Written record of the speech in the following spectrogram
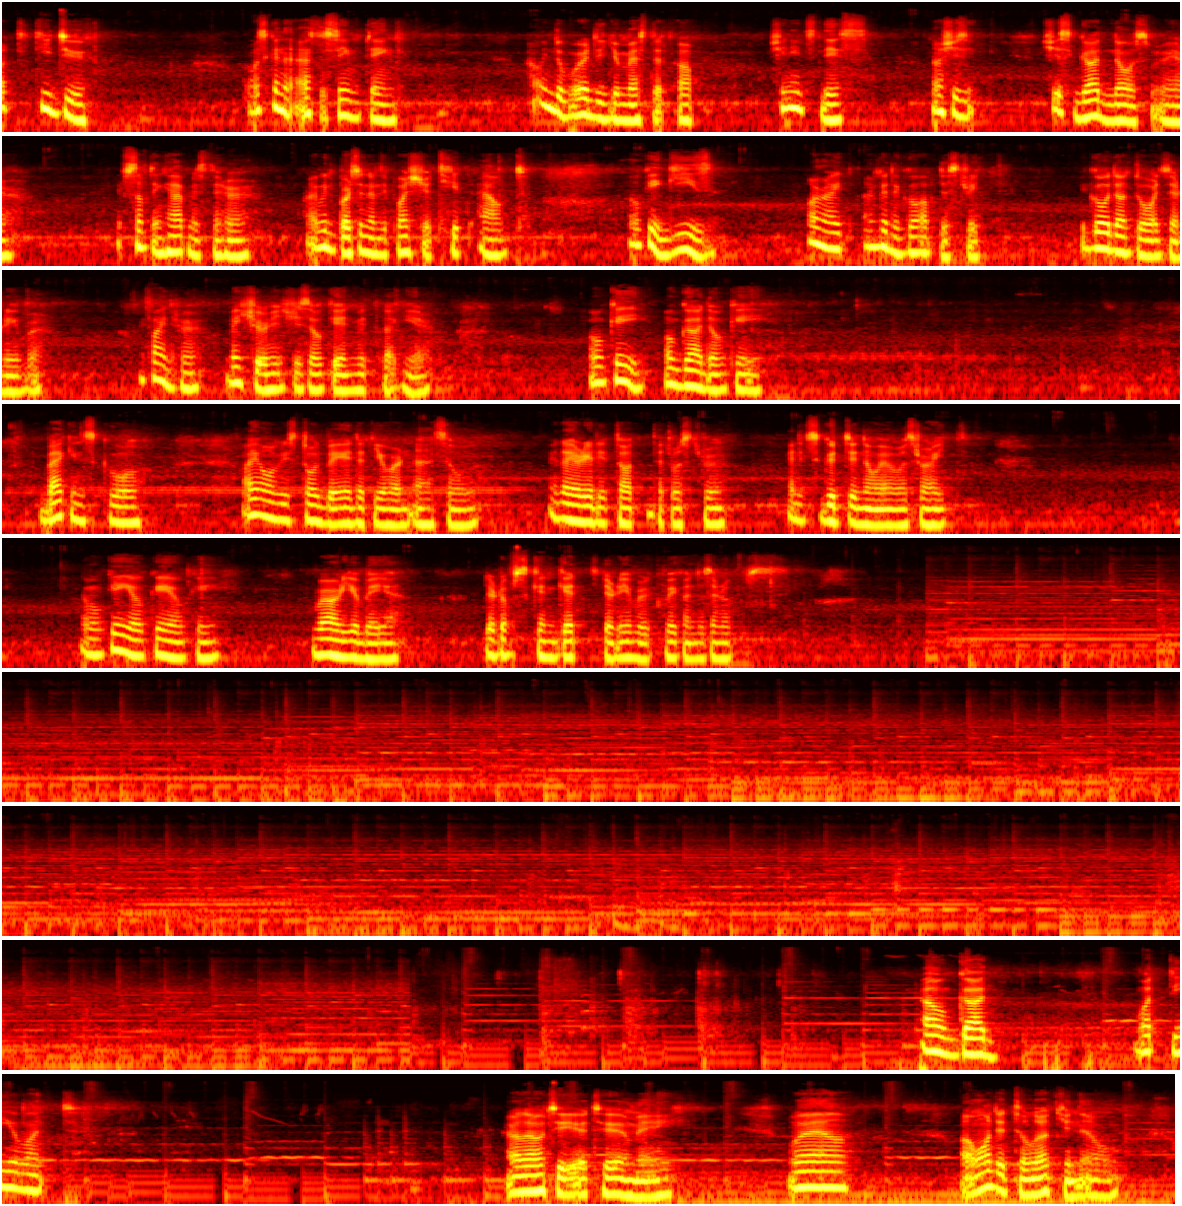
What did you do? I was gonna ask the same thing. How in the world did you mess that up? She needs this. Now she's she's God knows where. If something happens to her, I will personally punch your teeth out. Okay, geez. Alright, I'm gonna go up the street. We go down towards the river. I find her. Make sure she's okay and meet back here. Okay. Oh god, okay. Back in school, I always told Bea that you were an asshole. And I really thought that was true. And it's good to know I was right. Okay, okay, okay. Where are you, Bea? The roofs can get to the river quick on the roofs. Oh god. What do you want? Hello to you too, Mae. Well, I wanted to let you know.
